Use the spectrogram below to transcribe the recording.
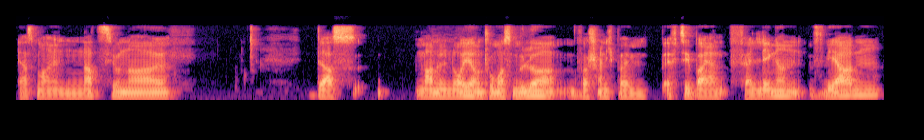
erstmal national, dass Manuel Neuer und Thomas Müller wahrscheinlich beim FC Bayern verlängern werden.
